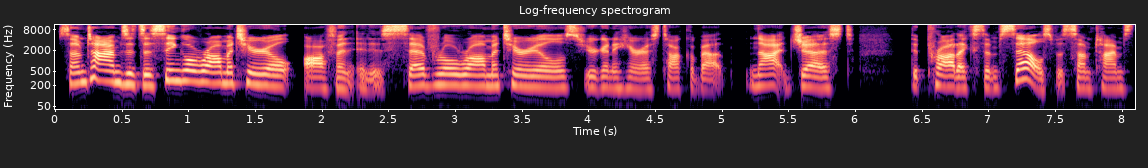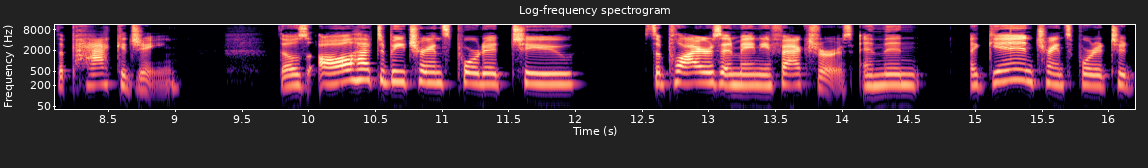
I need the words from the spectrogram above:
Sometimes it's a single raw material, often it is several raw materials. You're going to hear us talk about not just the products themselves, but sometimes the packaging. Those all have to be transported to suppliers and manufacturers, and then again transported to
